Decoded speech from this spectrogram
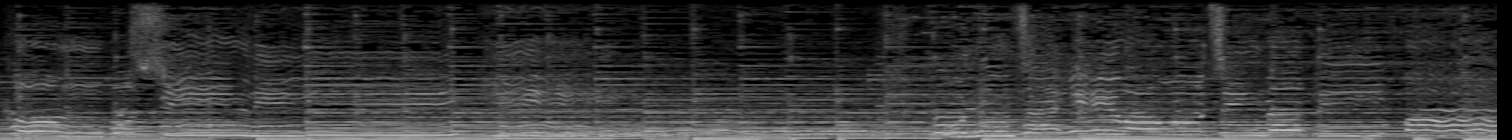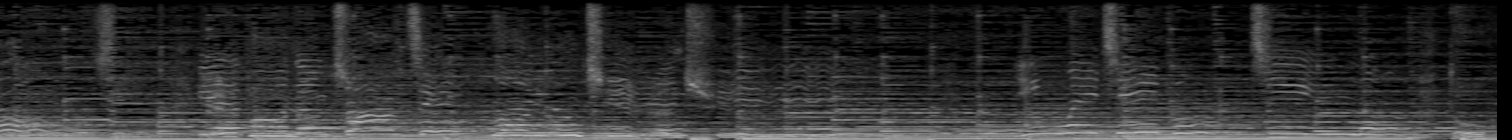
空我心里，不能在一望无尽的地方，也不能钻进那拥挤人群，因为寂不寂寞都会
